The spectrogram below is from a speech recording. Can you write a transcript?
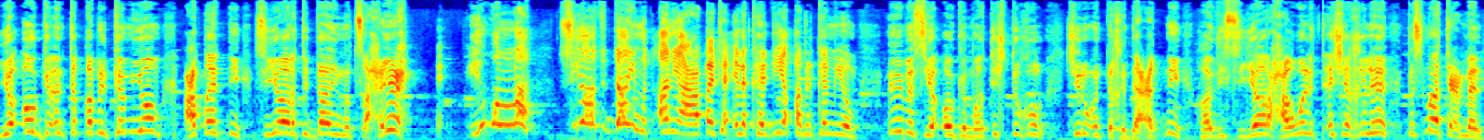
يا اوجا أنت قبل كم يوم عطيتني سيارة ال diamond صحيح؟ إي والله. سيارة ال diamond. أنا أعطيتها لك هدية قبل كم يوم. اي بس يا اوجا ما تشتغل. شنو أنت خدعتني؟ هذه السيارة حاولت أشغلها بس ما تعمل.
